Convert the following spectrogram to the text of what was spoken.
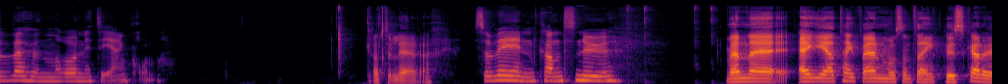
1191 kroner. Gratulerer. Så vinden kan snu. Men eh, jeg har tenkt på en morsom ting. Husker du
